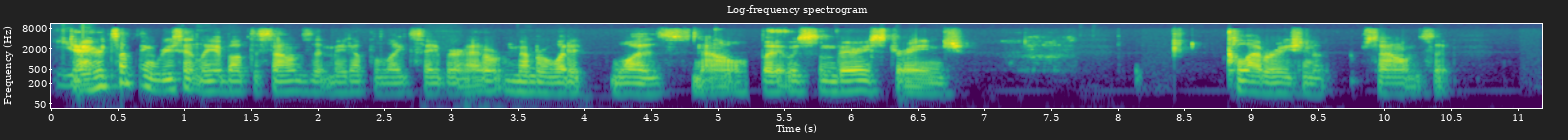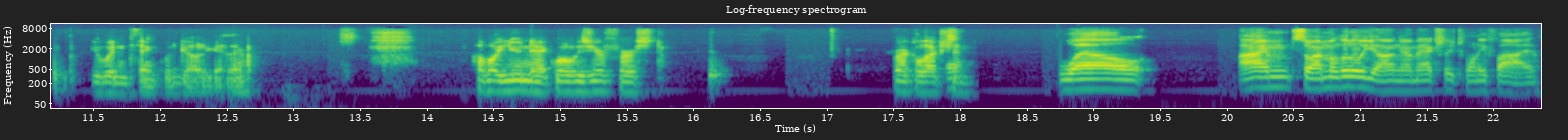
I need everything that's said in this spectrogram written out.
Yeah, I heard something recently about the sounds that made up the lightsaber. I don't remember what it was now, but it was some very strange collaboration of sounds that you wouldn't think would go together. How about you, Nick? What was your first recollection? Well, I'm so I'm a little young. I'm actually 25,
